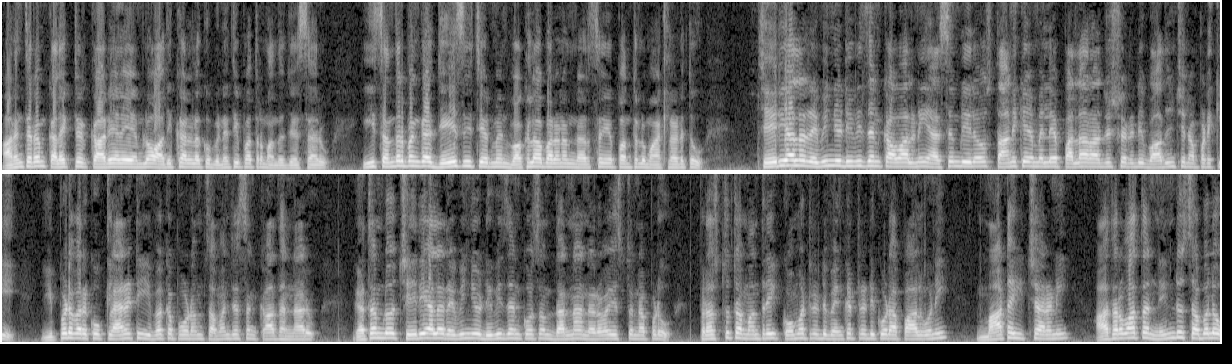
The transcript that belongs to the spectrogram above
అనంతరం కలెక్టర్ కార్యాలయంలో అధికారులకు వినతిపత్రం అందజేశారు. ఈ సందర్భంగా జేఏసీ చైర్మన్ వకులాభరణం నరసయ్య పంతులు మాట్లాడుతూ చేర్యాల రెవెన్యూ డివిజన్ కావాలని అసెంబ్లీలో స్థానిక ఎమ్మెల్యే పల్లా రాజేశ్వరరెడ్డి వాదించినప్పటికీ ఇప్పటి వరకు క్లారిటీ ఇవ్వకపోవడం సమంజసం కాదన్నారు. గతంలో చేర్యాల రెవెన్యూ డివిజన్ కోసం ధర్నా నిర్వహిస్తున్నప్పుడు ప్రస్తుత మంత్రి కోమటిరెడ్డి వెంకటరెడ్డి కూడా పాల్గొని మాట ఇచ్చారని ఆ తర్వాత నిండు సభలో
